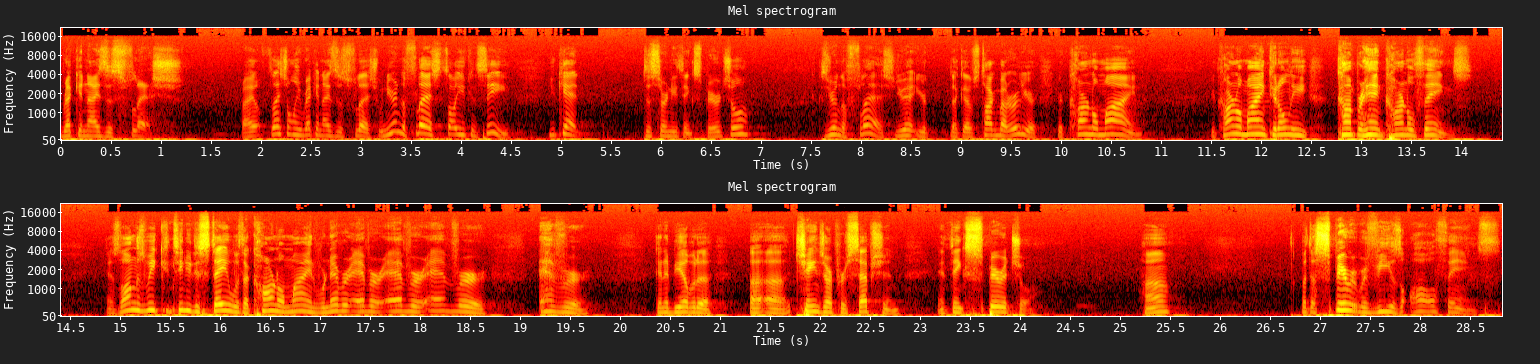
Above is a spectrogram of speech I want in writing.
recognizes flesh. Right? Flesh only recognizes flesh. When you're in the flesh, it's all you can see. You can't discern anything spiritual. Because you're in the flesh. You, you're, like I was talking about earlier, your carnal mind. Your carnal mind can only comprehend carnal things. And as long as we continue to stay with a carnal mind, we're never, ever, ever, ever, ever going to be able to uh, uh, change our perception and think spiritual. Huh? But the Spirit reveals all things.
